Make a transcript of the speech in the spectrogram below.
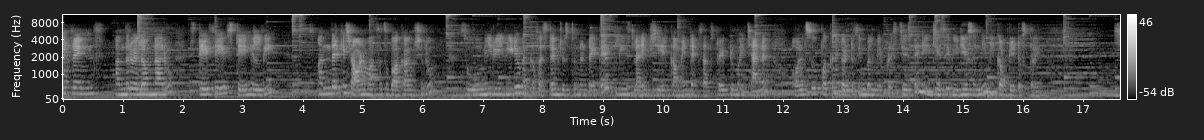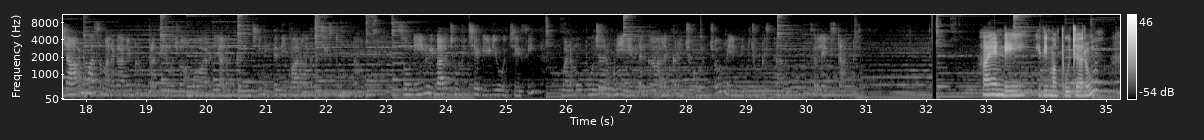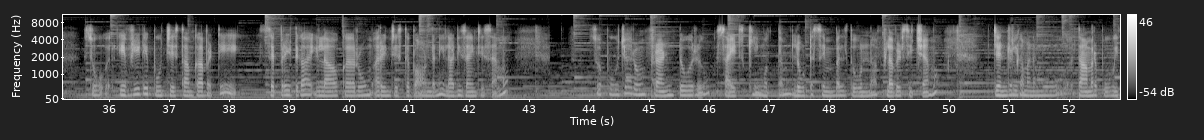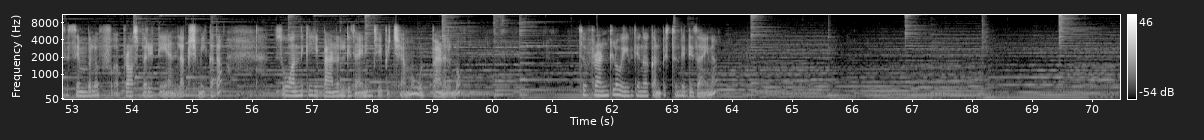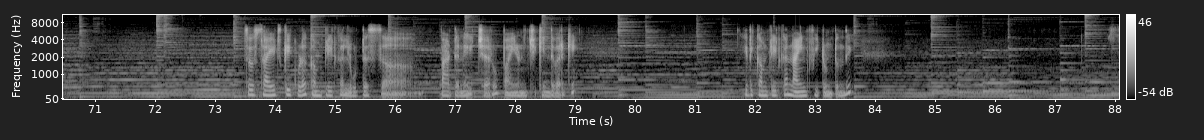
Hi friends అందరూ ఎలా ఉన్నారు? Stay safe stay healthy. అందరికీ శ్రావణ మాస శుభాకాంక్షలు. సో మీరు ఈ వీడియో కనుక ఫస్ట్ టైం చూస్తున్నట్టయితే please like share comment and subscribe to my channel also పక్కన గంట సింబల్ మీరు ప్రెస్ చేస్తే నేను చేసే వీడియోస్ అన్నీ మీకు అప్డేట్ వస్తాయి. శ్రావణ మాసం అనగానే మనం ప్రతిరోజు అమ్మవారిని అలంకరించి నిత్య దీపారాధన చేస్తూ ఉంటాము సో నేను ఇవాళ చూపించే వీడియో వచ్చేసి మనము పూజా రూమ్ని ఏ విధంగా అలంకరించుకోవచ్చో హాయ్ అండి ఇది మా పూజా రూమ్. సో ఎవ్రీడే పూజ చేస్తాం కాబట్టి సెపరేట్గా ఇలా ఒక రూమ్ అరేంజ్ చేస్తే బాగుండని ఇలా డిజైన్ చేశాము. సో పూజా రూమ్ ఫ్రంట్ డోర్ సైడ్స్కి మొత్తం లోటస్ సింబల్తో ఉన్న ఫ్లవర్స్ ఇచ్చాము. జనరల్గా మనము తామర పువ్వు ఇది symbol of prosperity and Lakshmi కదా. సో అందుకే ఈ ప్యానల్ డిజైనింగ్ చేపించాము వుడ్ ప్యానల్లో. సో ఫ్రంట్లో ఈ విధంగా కనిపిస్తుంది డిజైన్. సో సైడ్స్కి కూడా కంప్లీట్గా లోటస్ ప్యాటర్న్ ఇచ్చారు పైనుంచి కింది వరకు. ఇది కంప్లీట్గా నైన్ ఫీట్ ఉంటుంది.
